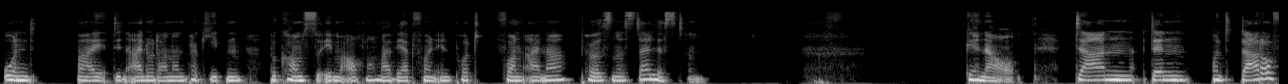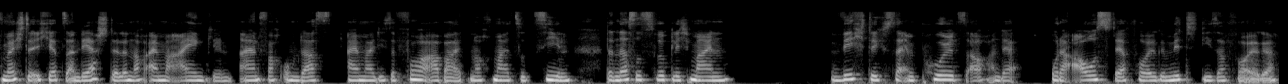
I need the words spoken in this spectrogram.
und bei den ein oder anderen Paketen bekommst du eben auch nochmal wertvollen Input von einer Personal Stylistin. Genau. Dann, denn, und darauf möchte ich jetzt an der Stelle noch einmal eingehen, einfach um das einmal diese Vorarbeit nochmal zu ziehen. Denn das ist wirklich mein wichtigster Impuls auch an der oder aus der Folge mit dieser Folge.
